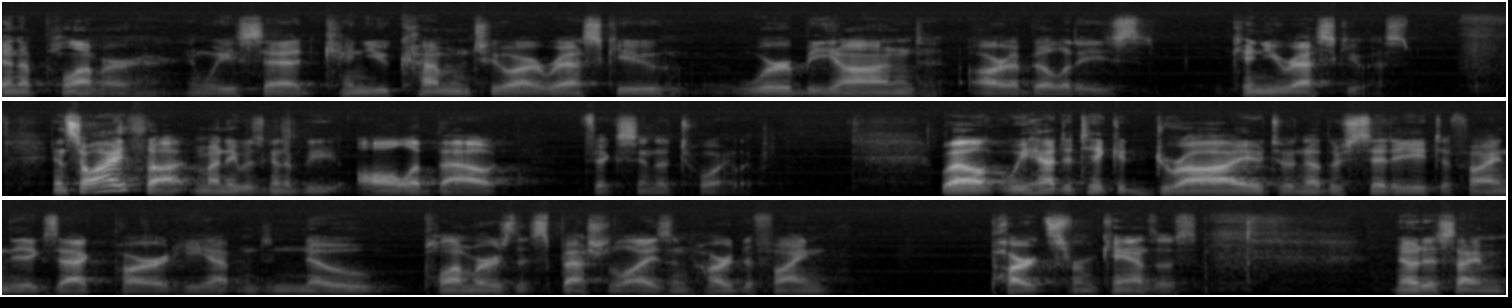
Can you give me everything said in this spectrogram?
been a plumber, and we said, Can you come to our rescue? We're beyond our abilities. Can you rescue us? And so I thought money was going to be all about fixing a toilet. Well, we had to take a drive to another city to find the exact part. He happened to know plumbers that specialize in hard to find parts from Kansas. Notice I'm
